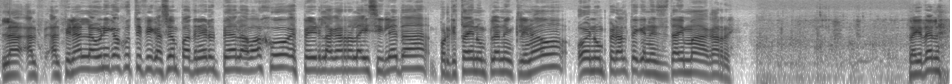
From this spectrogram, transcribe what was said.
La- al, al final la única justificación para tener el pedal abajo es pedir la agarre a la bicicleta porque estáis en un plano inclinado o en un peralte que necesitáis más agarre. Hola, ¿qué tal?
